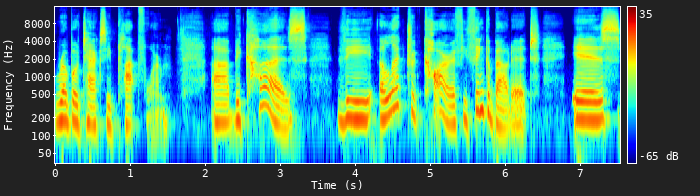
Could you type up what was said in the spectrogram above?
robotaxi platform. Uh, because the electric car, if you think about it, is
